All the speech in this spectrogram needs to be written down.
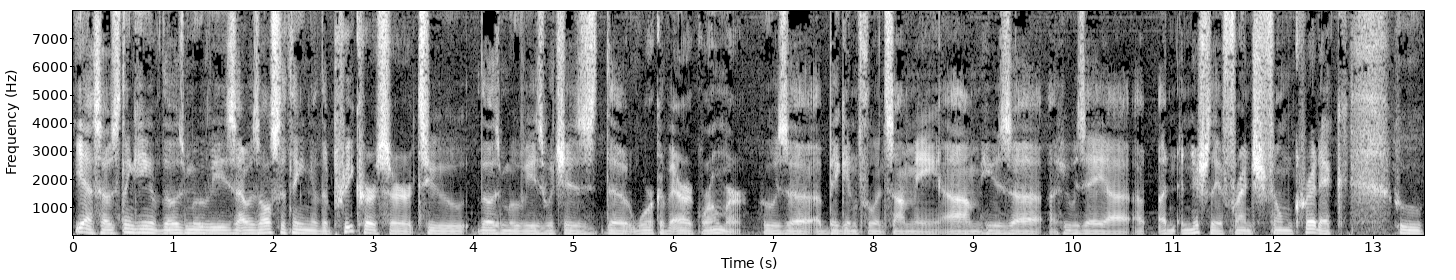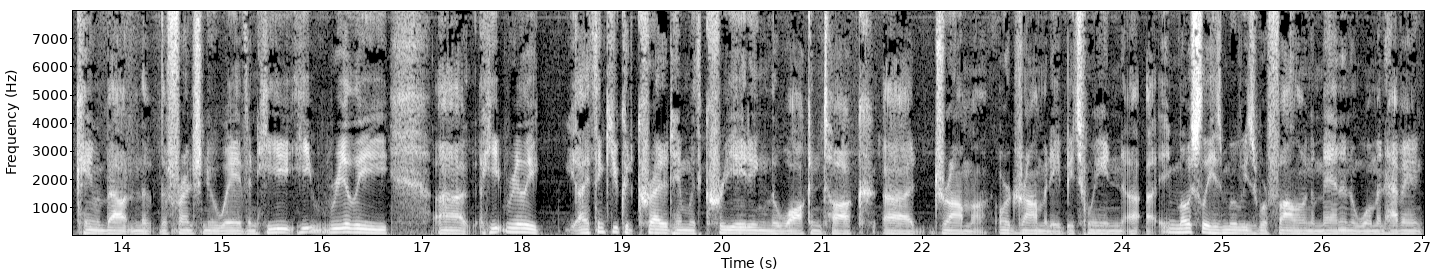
Yes, I was thinking of those movies. I was also thinking of the precursor to those movies, which is the work of Eric Rohmer, who was a, a big influence on me. Um, he was a he was a, a, a, initially a French film critic who came about in the, the French New Wave, and he he really uh, he really I think you could credit him with creating the walk and talk uh, drama or dramedy between. Uh, uh, mostly, his movies were following a man and a woman having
